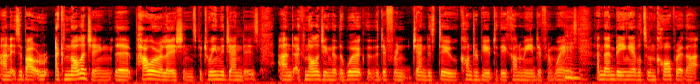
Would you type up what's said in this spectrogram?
And it's about acknowledging the power relations between the genders and acknowledging that the work that the different genders do contribute to the economy in different ways, mm. and then being able to incorporate that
